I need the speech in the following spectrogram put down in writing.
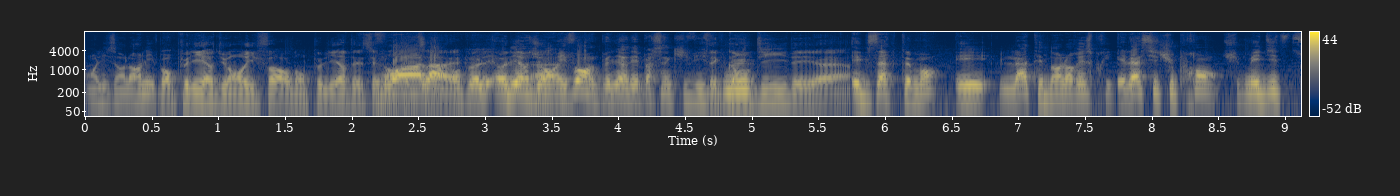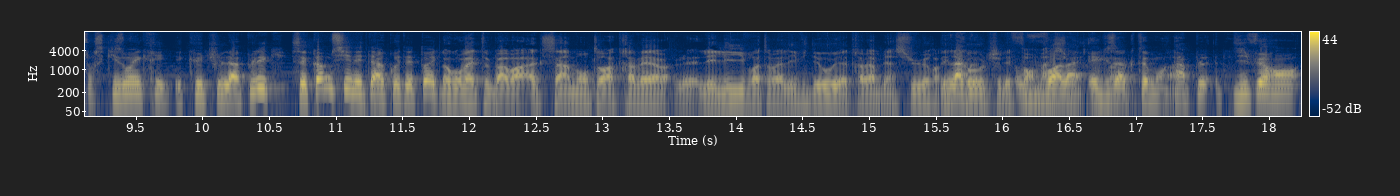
en lisant leurs livres. on peut lire du Henry Ford, on peut lire des. Voilà, on peut lire du Henry Ford, on peut lire des personnes qui vivent des plus. Gandhi, des. Exactement. Et là, tu es dans leur esprit. Et là, si tu prends, tu médites sur ce qu'ils ont écrit et que tu l'appliques, c'est comme s'il était à côté de toi. Donc, en fait, tu peux avoir accès à un mentor à travers les livres, à travers les vidéos et à travers, bien sûr, les coachs et les formations. Voilà, exactement. Tu as différents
